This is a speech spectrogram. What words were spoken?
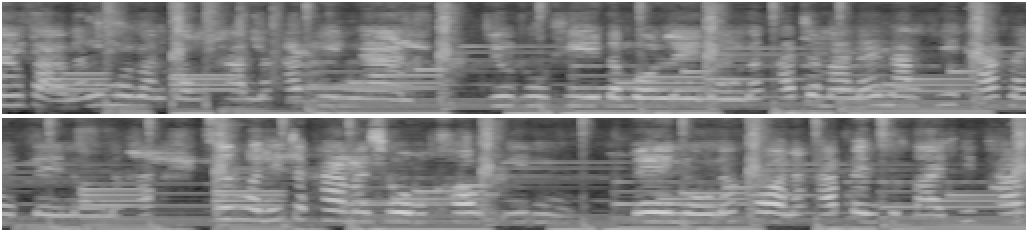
นางสาวนฤมลวันกองคำนะคะทีมงาน U2T ตำบลเรนูนะคะ จะมาแนะนำที่พักในเรนูนะคะ ซึ่งวันนี้จะพามาชมคลองอินเรนูนครนะคะ เป็นสไตล์ที่พัก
